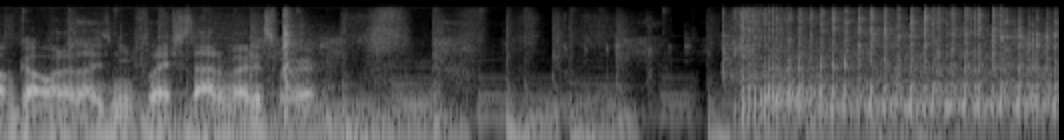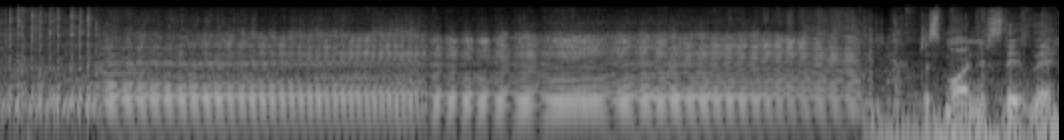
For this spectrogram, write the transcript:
I've got one of those new flash starter motors for it. Just mind your step there.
